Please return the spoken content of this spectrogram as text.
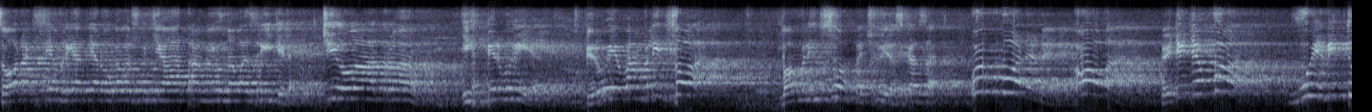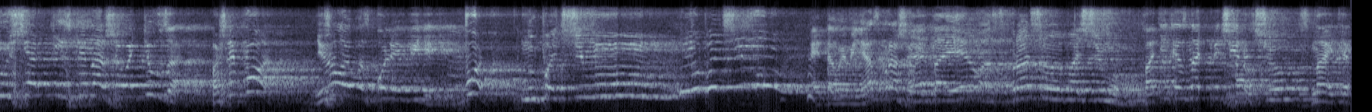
47 лет я руковожу театром юного зрителя. Театром! И впервые, впервые вам в лицо! Вам в лицо хочу я сказать. Поняли! Оба! Идите вон! Вы ведущие артисты нашего дюза! Пошли вон! Не желаю вас более видеть. Вот! Ну почему? Ну почему? Это вы меня спрашиваете? Это я вас спрашиваю, почему? Хотите? Хочу. Знайте,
